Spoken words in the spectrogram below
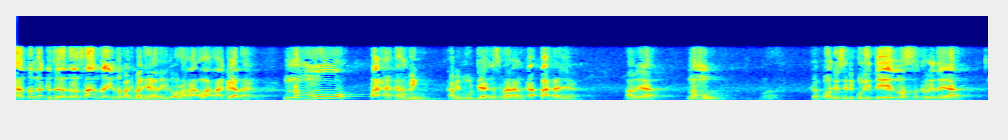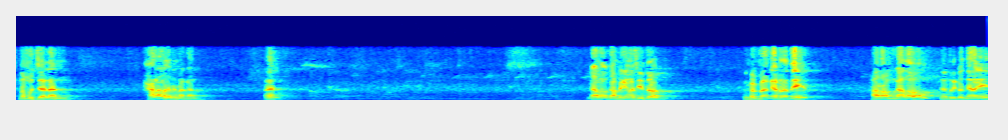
Antum lagi jalan-jalan santai itu pagi-pagi hari olahraga, olahraga lah. Nemu paha kambing, kambing muda yang sembarang, pahanya. Paham ya? Nemu. Dalam kondisi dikulitin masih seger itu ya, nemu jalan. Halal enggak dimakan? Hah? Kalau kambingnya masih hidup? Bangkai berarti haram. Kalau yang berikutnya lagi?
